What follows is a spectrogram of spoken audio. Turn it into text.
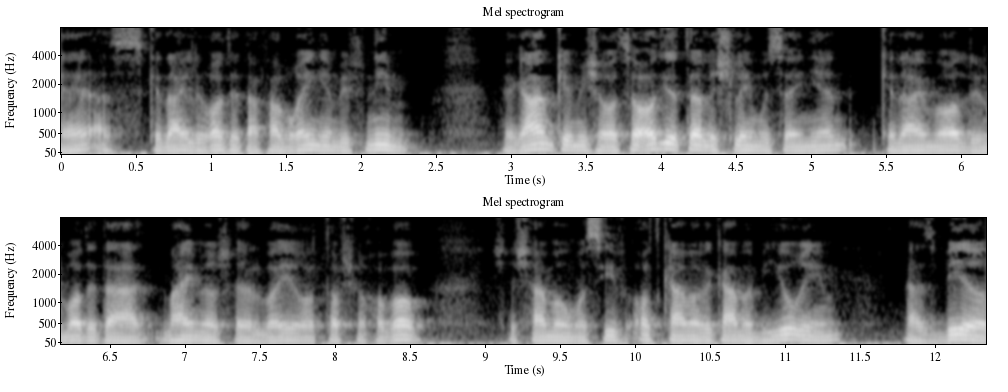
אה, אז כדאי לראות את הפברנגים בפנים. וגם כמי שרוצה עוד יותר לשלימוס העניין, כדאי מאוד ללמוד את המיימר של בעיר או טוב של חובוב, ששם הוא מוסיף עוד כמה וכמה ביורים, להסביר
